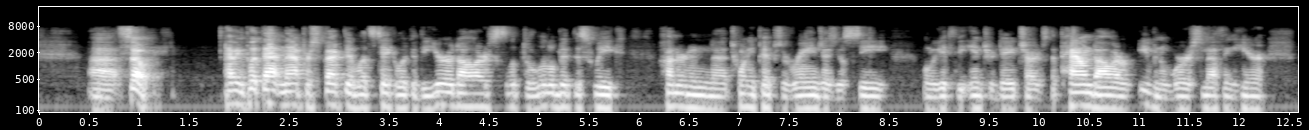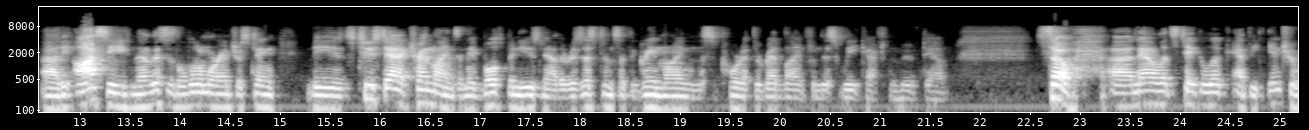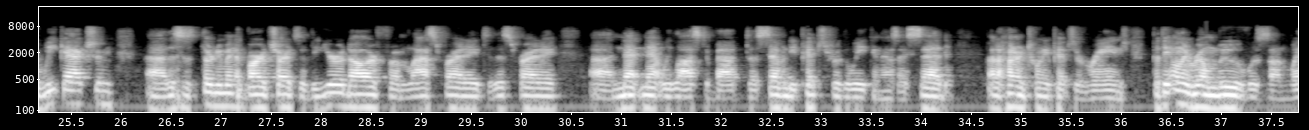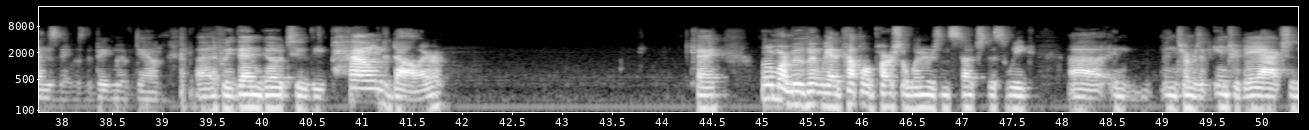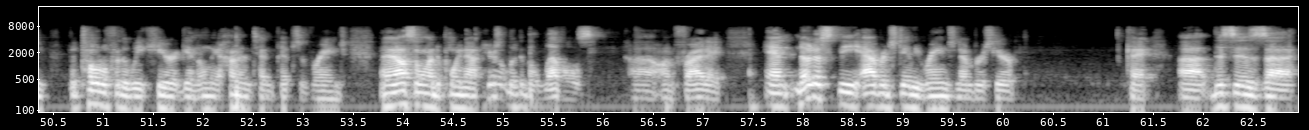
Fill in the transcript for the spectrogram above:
Uh, so, having put that in that perspective, let's take a look at the euro dollar. Slipped a little bit this week, 120 pips of range, as you'll see when we get to the intraday charts. The pound dollar, even worse, nothing here. Uh, the Aussie, now this is a little more interesting these two static trend lines, and they've both been used now, the resistance at the green line and the support at the red line from this week after the move down. So uh, now let's take a look at the intra-week action. Uh, this is 30-minute bar charts of the euro dollar from last Friday to this Friday. Uh, net net, we lost about uh, 70 pips for the week, and as I said, about 120 pips of range. But the only real move was on Wednesday, was the big move down. Uh, if we then go to the pound dollar, okay, a little more movement. We had a couple of partial winners and such this week uh, in in terms of intraday action. The total for the week here again only 110 pips of range. And I also wanted to point out here's a look at the levels uh, on Friday, and notice the average daily range numbers here. Okay, uh, this is uh,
